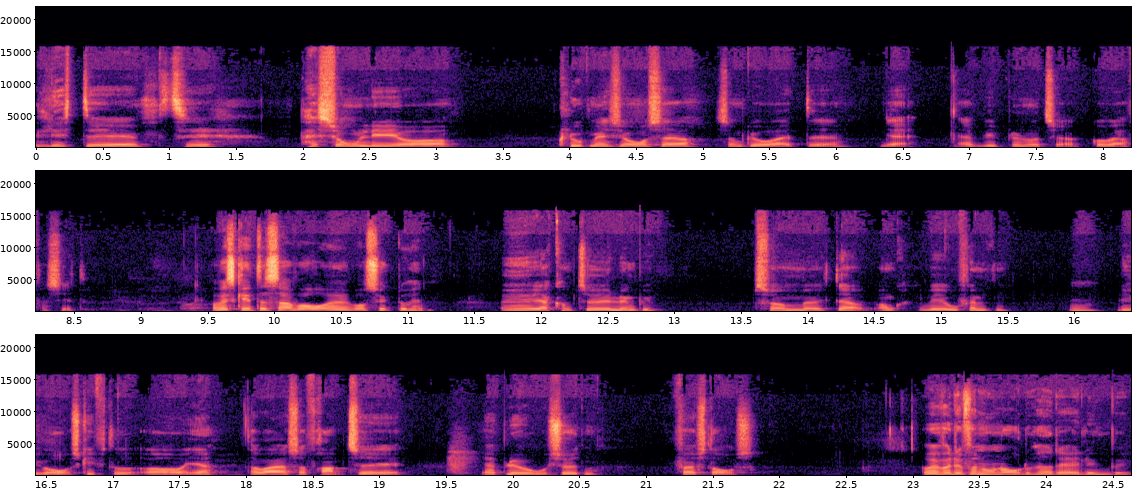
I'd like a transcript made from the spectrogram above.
Lidt øh, til personlige og klubmæssige årsager, som gjorde, at, øh, ja, at vi blev nødt til at gå hver for sit. Og hvad skete der så? Hvor, øh, hvor søgte du hen? Øh, jeg kom til Lyngby, som øh, der om, ved U15, Mm. lige ved årsskiftet, og ja, der var jeg så frem til, jeg blev U17, første års. Og hvad var det for nogle år, du havde der i Lyngby?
